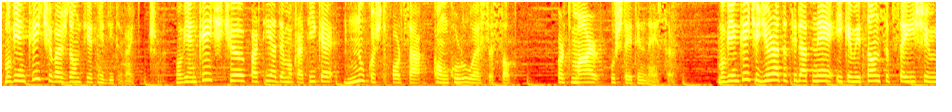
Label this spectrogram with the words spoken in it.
Më vjen keq që vazhdon të jetë një ditë e vajtueshme. Më vjen keq që Partia Demokratike nuk është forca konkurruese sot për të marrë pushtetin nesër. Më vjen keq që gjëra të cilat ne i kemi thënë sepse ishim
